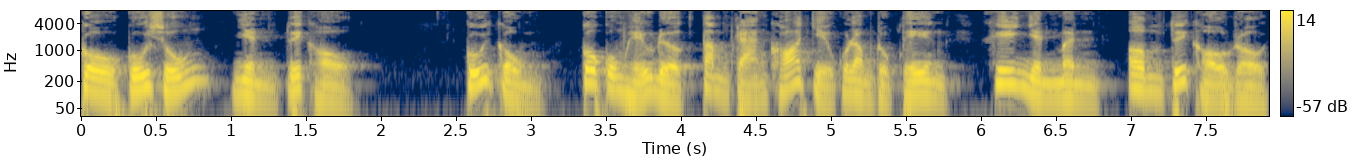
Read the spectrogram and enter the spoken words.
Cô cúi xuống nhìn Tuyết Hồ. Cuối cùng, cô cũng hiểu được tâm trạng khó chịu của Long Trục Thiên khi nhìn mình ôm Tuyết Hồ rồi.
